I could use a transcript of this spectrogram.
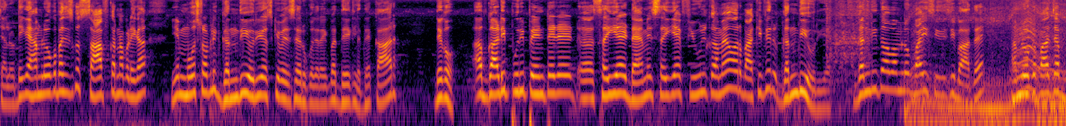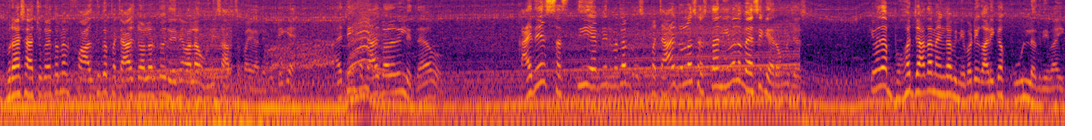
चलो, ठीक है, हम लोगों को बस इसको साफ़ करना पड़ेगा। ये मोस्ट प्रॉब्ली गंदी हो रही है, उसकी वजह से। रुको जरा, एक बार देख लेते हैं। कार, देखो, अब गाड़ी पूरी पेंटेड सही है डैमेज सही है फ्यूल कम है, और बाकी फिर गंदी हो रही है। गंदी तो अब हम लोग, भाई सीधी सी बात है। हम लोग के पास जब ब्रश आ चुका है तो मैं फालतू के पचास डॉलर तो देने वाला हूँ नहीं, साफ़ सफ़ाई वाले को, ठीक है? आई थिंक पचास डॉलर ही लेता है वो। कायदे सस्ती है फिर मतलब पचास डॉलर सस्ता नहीं है मतलब वैसे कह रहा हूँ मैं जस्ट। कि मतलब बहुत ज़्यादा महँगा भी नहीं बट ये गाड़ी का कूल लग रही है, भाई।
